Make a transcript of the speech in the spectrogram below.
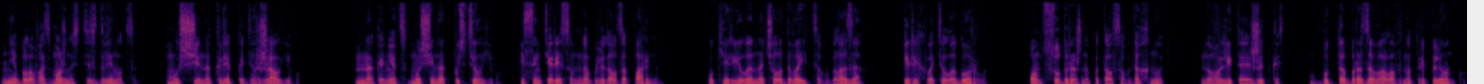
Не было возможности сдвинуться. Мужчина крепко держал его. Наконец, мужчина отпустил его и с интересом наблюдал за парнем. У Кирилла начало двоиться в глазах, перехватило горло. Он судорожно пытался вдохнуть, но влитая жидкость будто образовала внутри пленку.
